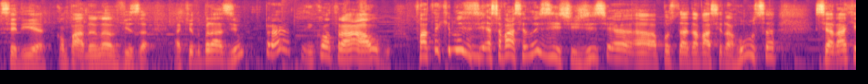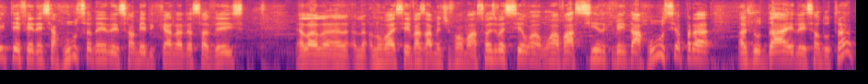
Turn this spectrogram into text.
seria comparando a Visa aqui do Brasil, para encontrar algo. O fato é que existe, essa vacina não existe. Existe a, a possibilidade da vacina russa. Será que a interferência russa na eleição americana dessa vez ela, ela, não vai ser vazamento de informações, vai ser uma, uma vacina que vem da Rússia para ajudar a eleição do Trump?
